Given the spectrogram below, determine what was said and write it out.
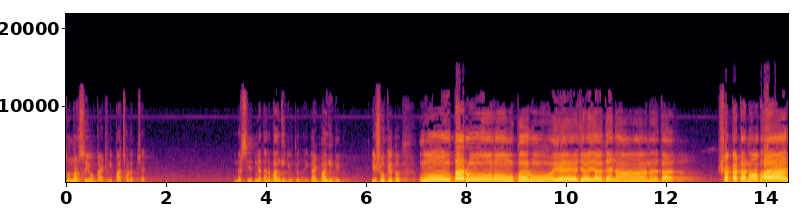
તો નરસૈયો ગાંઠની પાછળ જ છે. નરસિંહ મહેતાને ભાંગી ગયું હતું ને ગાંઠ ભાંગી ગઈ એ શું કહેતો? હું કરું હું કરું એ જય જ્ઞાનતા શકટનો ભાર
